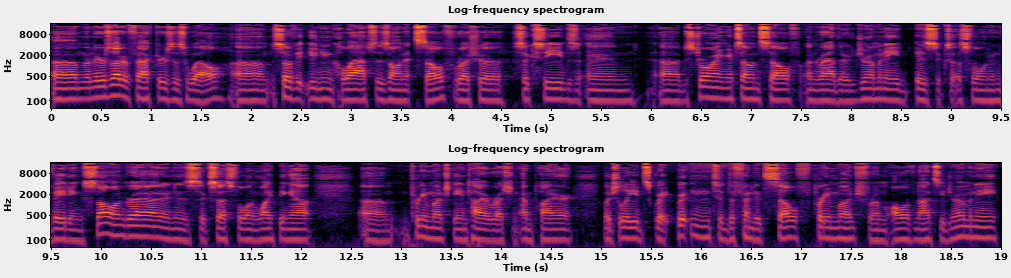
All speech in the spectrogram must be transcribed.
Um, and there's other factors as well. Um, Soviet Union collapses on itself. Russia succeeds in uh, destroying its own self, and rather Germany is successful in invading Stalingrad and is successful in wiping out um, pretty much the entire Russian Empire, which leads Great Britain to defend itself pretty much from all of Nazi Germany.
